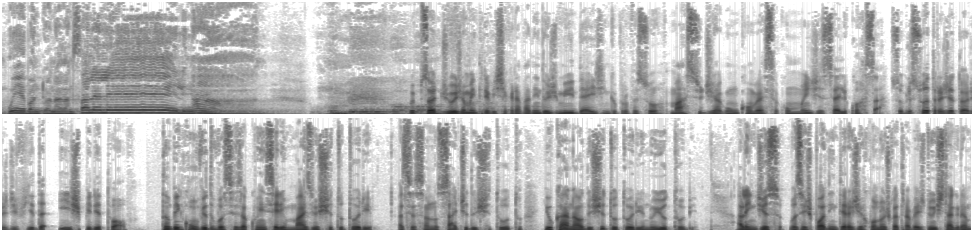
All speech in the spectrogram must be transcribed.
nguye bantwana kanisaleleli ngani O episódio de hoje é uma entrevista gravada em 2010 em que o professor Márcio Diagon conversa com Mangisele Corsar sobre sua trajetória de vida e espiritual. Também convido vocês a conhecerem mais o Instituto Ori, acessando o site do Instituto e o canal do Instituto Ori no YouTube. Além disso, vocês podem interagir conosco através do Instagram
